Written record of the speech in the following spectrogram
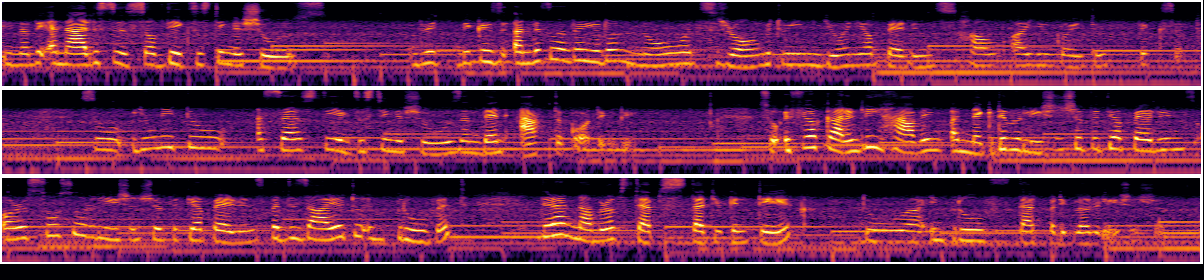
you know the analysis of the existing issues. Because unless and until you don't know what's wrong between you and your parents how are you going to fix it? So you need to assess the existing issues and then act accordingly. So if you're currently having a negative relationship with your parents or a so-so relationship with your parents but desire to improve it there are a number of steps that you can take to uh, improve that particular relationship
